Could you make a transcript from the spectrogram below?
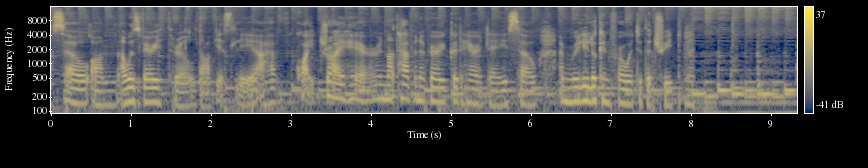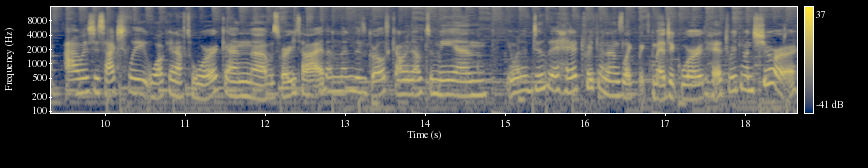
So um, I was very thrilled, obviously. I have quite dry hair and not having a very good hair day, so I'm really looking forward to the treatment. I was just actually walking after work and uh, I was very tired and then this girl's coming up to me and you want to do the hair treatment? And I was like, the magic word, hair treatment, sure.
